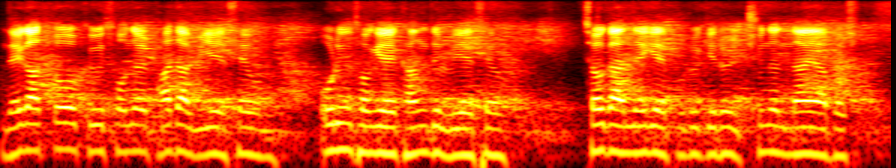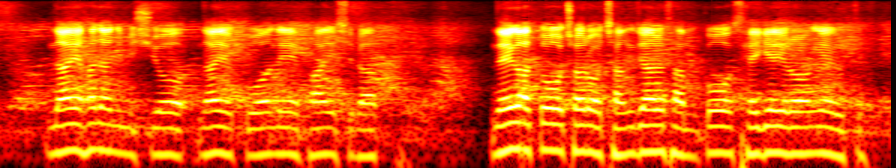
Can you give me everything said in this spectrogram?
내가 또 그 손을 바다 위에 세우며 오른손의 강들 위에 세우 저가 내게 부르기를 주는 나의 아버지 나의 하나님이시여 나의 구원의 바이시라 내가 또 저로 장자를 삼고 세계 여왕의 으뜸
